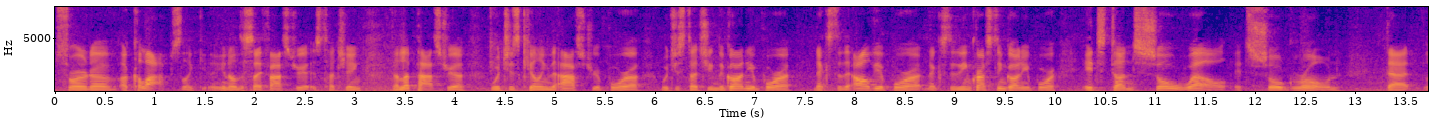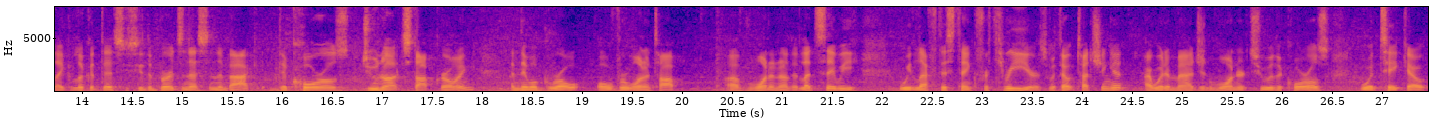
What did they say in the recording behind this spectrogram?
sort of a collapse. Like, you know, the Cyphastrea is touching the Leptastrea, which is killing the Astreopora, which is touching the Goniopora, next to the Alveopora, next to the encrusting Goniopora. It's done so well, it's so grown that, like, look at this. You see the bird's nest in the back? The corals do not stop growing and they will grow over one atop of one another. Let's say we we left this tank for three years without touching it. I would imagine one or two of the corals would take out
